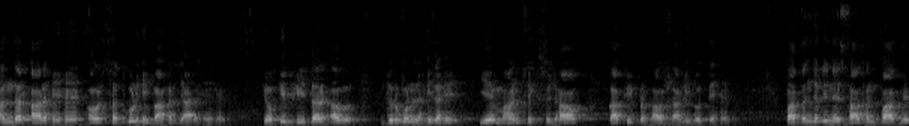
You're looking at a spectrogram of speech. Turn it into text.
अंदर आ रहे हैं और सद्गुण ही बाहर जा रहे हैं, क्योंकि भीतर अब दुर्गुण नहीं रहे, ये मानसिक सुझाव काफ़ी प्रभावशाली होते हैं। पातंजलि ने साधन पाद में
